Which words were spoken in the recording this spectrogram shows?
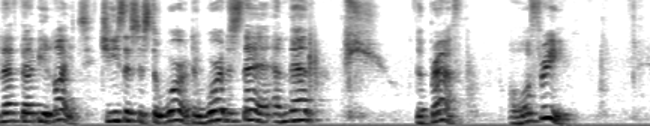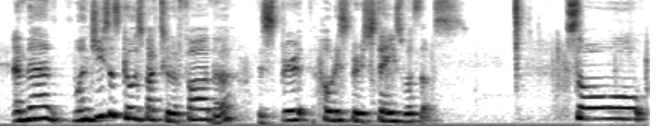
let there be light. Jesus is the Word. The Word is there. And then the breath, all three. And then when Jesus goes back to the Father, the Spirit, Holy Spirit stays with us. So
